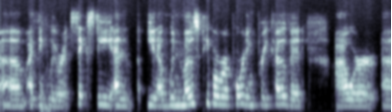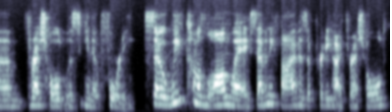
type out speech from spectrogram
Um, I think we were at 60. And, you know, when most people were reporting pre COVID, our um, threshold was, you know, 40. So we've come a long way. 75 is a pretty high threshold.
